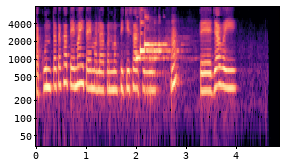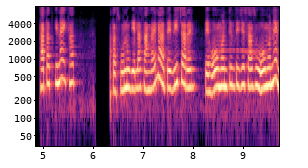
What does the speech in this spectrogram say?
टाकून तर खाते माहीत आहे मला पण मग तिची सासू हं? ते जावई खातात की नाही खात? आता सोनू गेला सांगायला ते विचारेल. ते हो म्हणतील तिची सासू हो म्हणेल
